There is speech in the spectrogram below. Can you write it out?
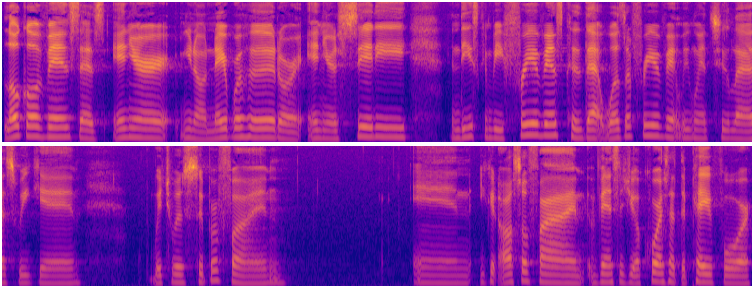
local events that's in your you know neighborhood or in your city, and these can be free events because that was a free event we went to last weekend, which was super fun and you can also find events that you of course have to pay for.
